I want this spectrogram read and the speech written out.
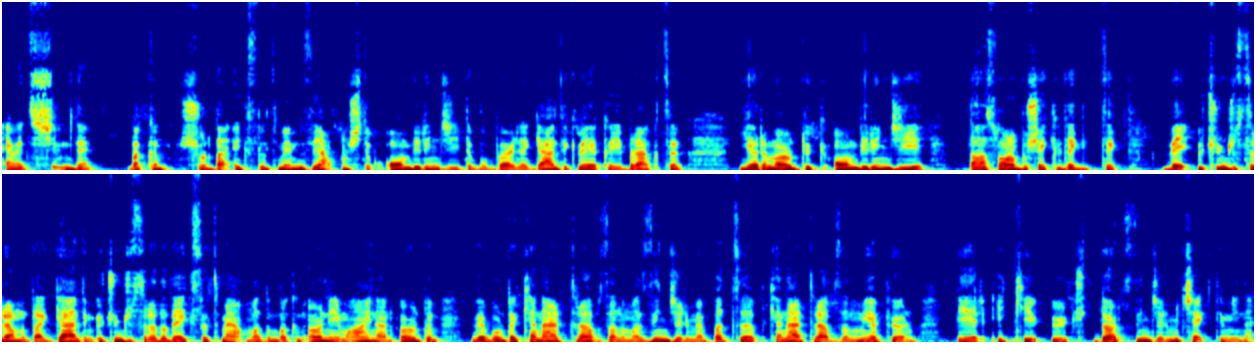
Evet şimdi bakın şurada eksiltmemizi yapmıştık. 11. idi bu böyle geldik ve yakayı bıraktık. Yarım ördük 11.yi. Daha sonra bu şekilde gittik ve 3. sıramı da geldim. 3. sırada da eksiltme yapmadım. Bakın örneğimi aynen ördüm ve burada kenar trabzanıma zincirime batıp kenar trabzanımı yapıyorum. 1 2 3 4 zincirimi çektim yine.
